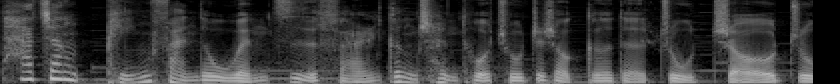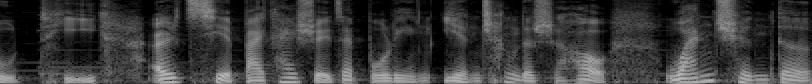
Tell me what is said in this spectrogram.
他这样平凡的文字反而更衬托出这首歌的主轴主题。而且白开水在柏林演唱的时候，完全的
